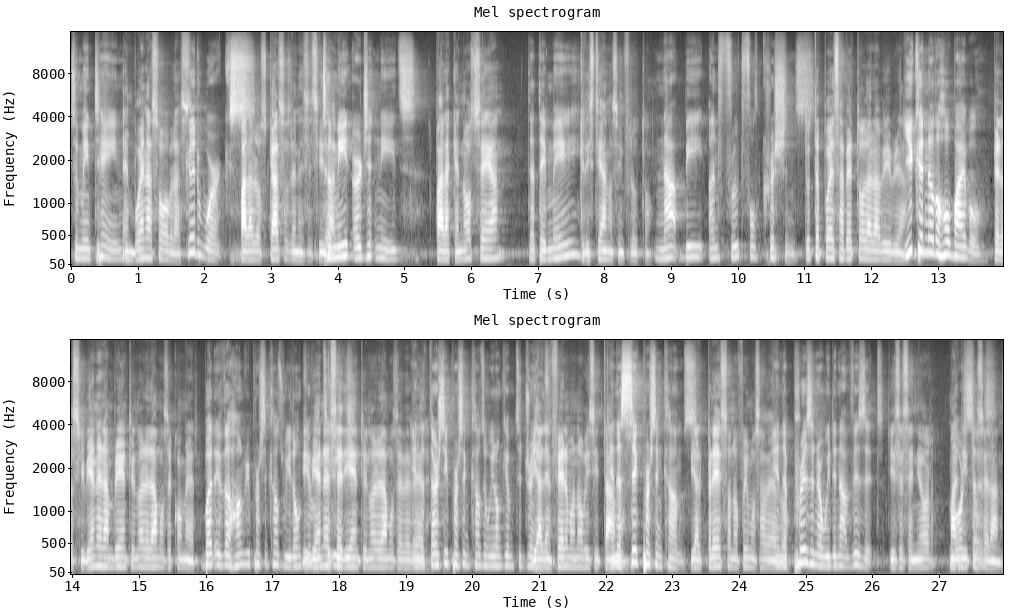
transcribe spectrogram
to maintain en buenas obras good works, para los casos de to meet urgent needs, para que no sean that they may cristianos sin fruto. not be unfruitful Christians. Tú te puedes saber toda la Biblia, You could know the whole Bible, pero si viene el hambriento y no le damos de comer, but if the hungry person comes, we don't give him to eat. sediento y no le damos de And the thirsty person comes and we don't give him to drink. y al enfermo no And the sick person comes. y al preso no fuimos a And the prisoner we did not visit. dice Señor, malditos serán.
